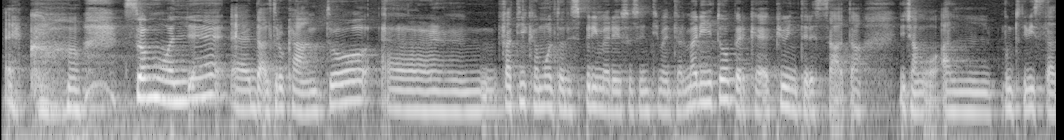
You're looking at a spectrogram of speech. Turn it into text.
Ecco, sua moglie, eh, d'altro canto, eh, fatica molto ad esprimere i suoi sentimenti al marito perché è più interessata, diciamo, al punto di vista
